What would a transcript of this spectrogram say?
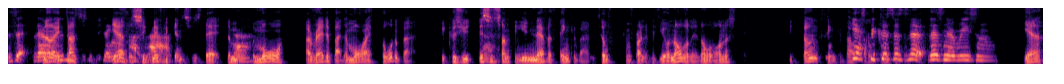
It, No, it doesn't. Yeah, the like significance is that the, Yeah. the more I read about it, the more I thought about it because you, this Yeah. is something you never think about until confronted with your novel. In all honesty, you don't think about. Yes, because there's no there's no reason. Yeah.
